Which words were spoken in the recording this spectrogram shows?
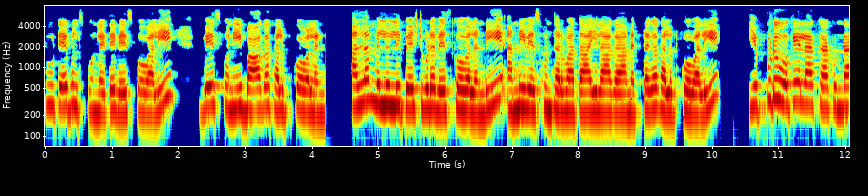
టూ టేబుల్ స్పూన్లు అయితే వేసుకోవాలి. వేసుకొని బాగా కలుపుకోవాలండి. అల్లం వెల్లుల్లి పేస్ట్ కూడా వేసుకోవాలండి. అన్నీ వేసుకున్న తర్వాత ఇలాగా మెత్తగా కలుపుకోవాలి. ఎప్పుడు ఒకేలా కాకుండా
